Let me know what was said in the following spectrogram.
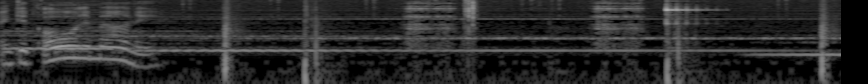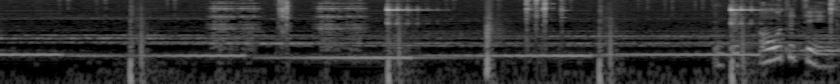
and get all the money. And get all the things.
